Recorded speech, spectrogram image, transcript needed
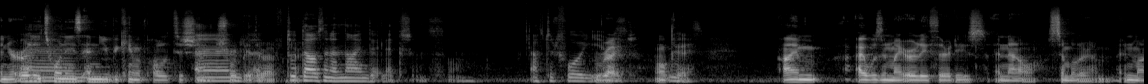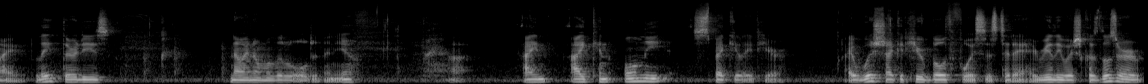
In your early 20s, and you Um, became a politician And shortly thereafter. 2009, the elections. So after four years. Right. Okay. Yes. I'm. I was in my early 30s, and now similar. I'm in my late 30s. Now I know I'm a little older than you. Uh, I I can only speculate here. I wish I could hear both voices today. I really wish because those are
